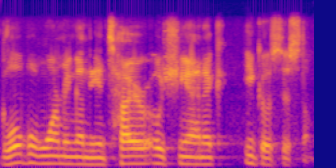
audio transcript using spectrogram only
global warming on the entire oceanic ecosystem.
